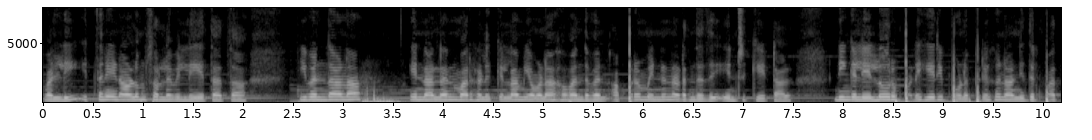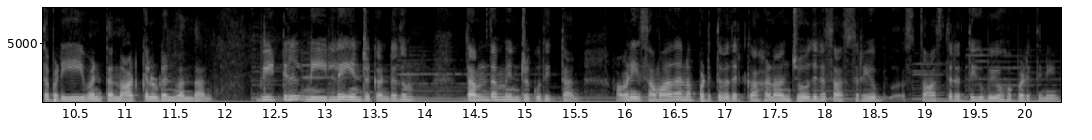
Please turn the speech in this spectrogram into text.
வள்ளி இத்தனை நாளும் சொல்லவில்லையே தாத்தா. இவன்தானா? என் அண்ணன்மார்களுக்கெல்லாம் எவனாக வந்தவன். அப்புறம் என்ன நடந்தது என்று கேட்டாள். நீங்கள் எல்லோரும் படகேறி போன பிறகு நான் எதிர்பார்த்தபடியே இவன் தன் ஆட்களுடன் வந்தான். வீட்டில் நீ இல்லை என்று கண்டதும் தம் தம் என்று குதித்தான். அவனை சமாதானப்படுத்துவதற்காக நான் ஜோதிட சாஸ்திரை சாஸ்திரத்தை உபயோகப்படுத்தினேன்.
